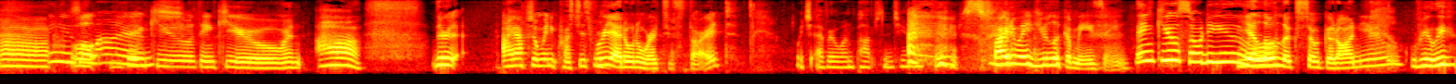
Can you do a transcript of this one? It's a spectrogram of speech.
Uh, thank you so well, much. Thank you, thank you. And ah, there. I have so many questions for you. I don't know where to start. Whichever one pops into your head first. By the way, you look amazing. Thank you. So do you. Yellow looks so good on you. Really?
